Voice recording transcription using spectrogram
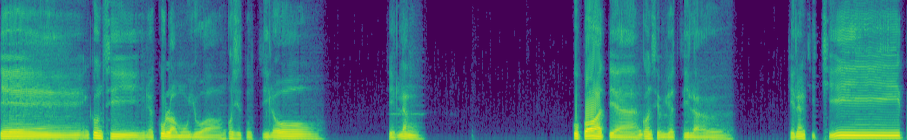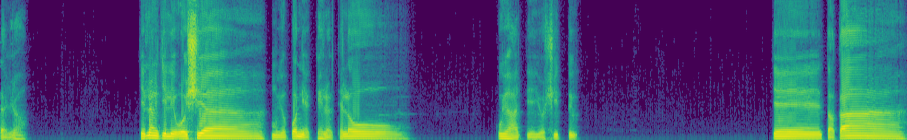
Chế công ty là cô làm một yếu công ty tổ chức lo chế lăng cô bỏ thì con xem việc gì là chỉ lăng chỉ chỉ tại rồi chỉ lăng chỉ liệu xe một yếu bao nhiêu kia là thế lo cô hà thì yếu sĩ tự. Chế tất cả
